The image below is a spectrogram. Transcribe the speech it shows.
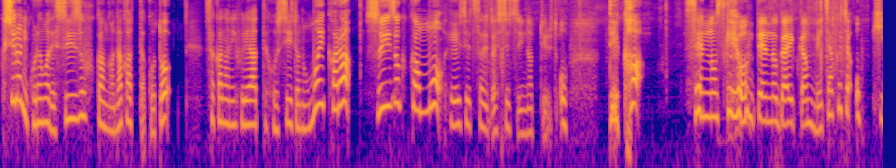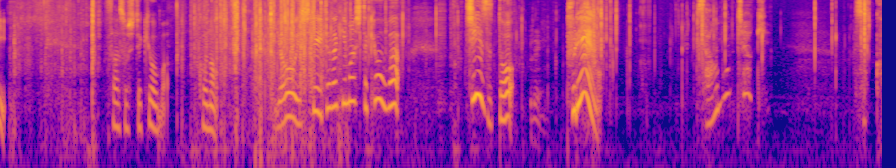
釧路にこれまで水族館がなかったこと魚に触れ合ってほしいとの思いから水族館も併設された施設になっていると。おでかっ！千之助本店の外観めちゃくちゃ大きい。さあそして今日はこの用意していただきました。今日はチーズとプレーンを。サーモンジャーキー？そっか。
